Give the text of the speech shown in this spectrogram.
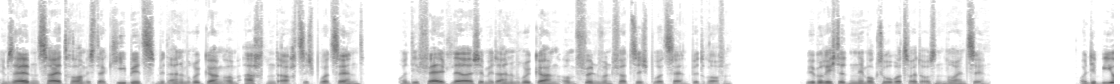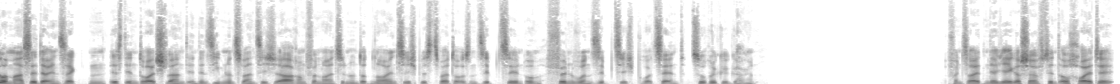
Im selben Zeitraum ist der Kiebitz mit einem Rückgang um 88 Prozent und die Feldlerche mit einem Rückgang um 45 Prozent betroffen. Wir berichteten im Oktober 2019. Und die Biomasse der Insekten ist in Deutschland in den 27 Jahren von 1990 bis 2017 um 75 Prozent zurückgegangen. Von Seiten der Jägerschaft sind auch heute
